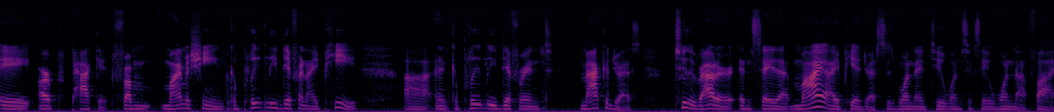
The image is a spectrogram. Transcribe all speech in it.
a ARP packet from my machine, completely different IP uh, and completely different MAC address, to the router and say that my IP address is 192.168.1.5.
